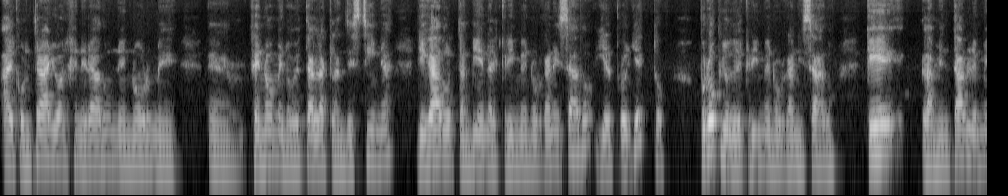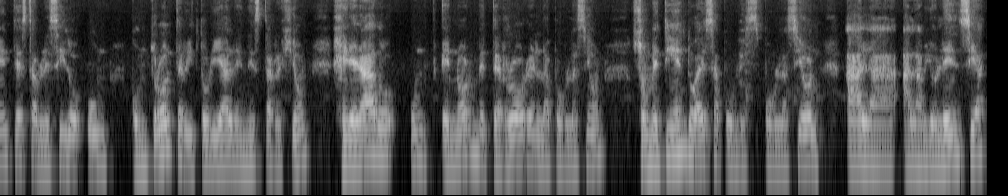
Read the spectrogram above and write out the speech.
al contrario han generado un enorme eh, fenómeno de tala clandestina ligado también al crimen organizado y el proyecto propio del crimen organizado que lamentablemente ha establecido un control territorial en esta región, generado un enorme terror en la población, sometiendo a esa población a la, a la violencia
